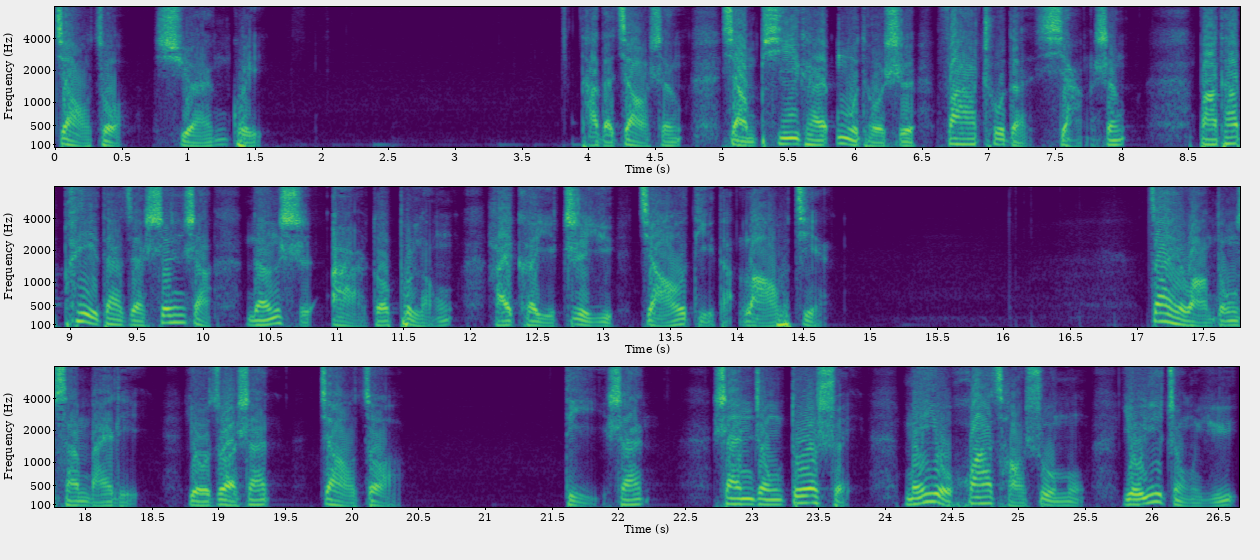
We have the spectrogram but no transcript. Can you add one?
叫做玄龟。它的叫声像劈开木头时发出的响声。把它佩戴在身上，能使耳朵不聋，还可以治愈脚底的老茧。再往东三百里，有座山叫做底山。山中多水，没有花草树木。有一种鱼，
